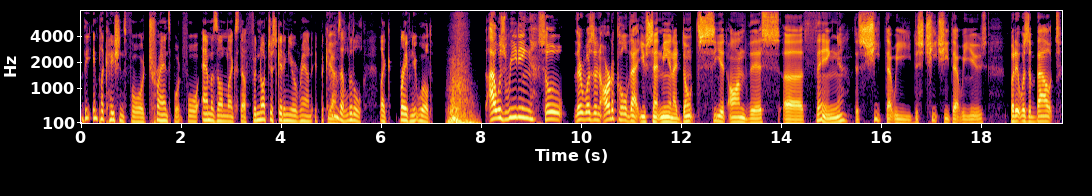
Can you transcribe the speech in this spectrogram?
the implications for transport, for Amazon like stuff, for not just getting you around, it becomes Yeah. a little like Brave New World. I was reading, so there was an article that you sent me, and I don't see it on this uh, thing, this sheet that we, this cheat sheet that we use, but it was about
